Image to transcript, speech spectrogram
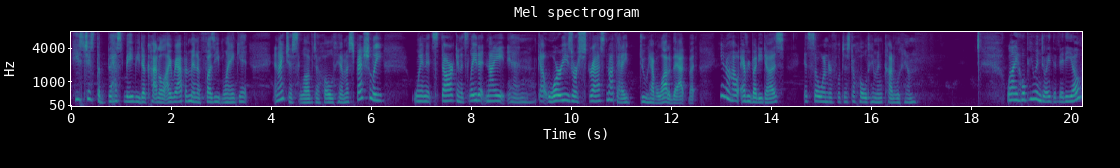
He's just the best baby to cuddle. I wrap him in a fuzzy blanket, and I just love to hold him, especially when it's dark and it's late at night and got worries or stress. Not that I do have a lot of that, but you know how everybody does. It's so wonderful just to hold him and cuddle him. Well, I hope you enjoyed the video.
